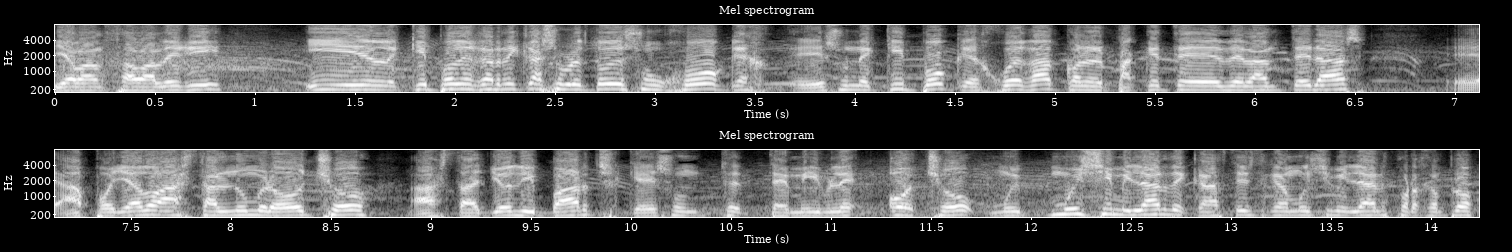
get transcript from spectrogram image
y avanzaba Legui. Y el equipo de Guernica sobre todo es un juego que es un equipo que juega con el paquete de delanteras eh, apoyado hasta el número 8, hasta Jody Barch, que es un temible 8, muy, muy similar, de características muy similares, por ejemplo,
